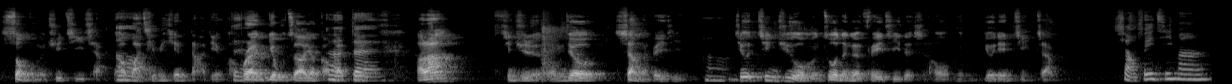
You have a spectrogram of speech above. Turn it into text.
送我们去机场，然后把前面先打点好，不然又不知道要搞半天。好啦，进去了，我们就上了飞机。嗯，就进去我们坐那个飞机的时候，我们有点紧张。小飞机吗？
